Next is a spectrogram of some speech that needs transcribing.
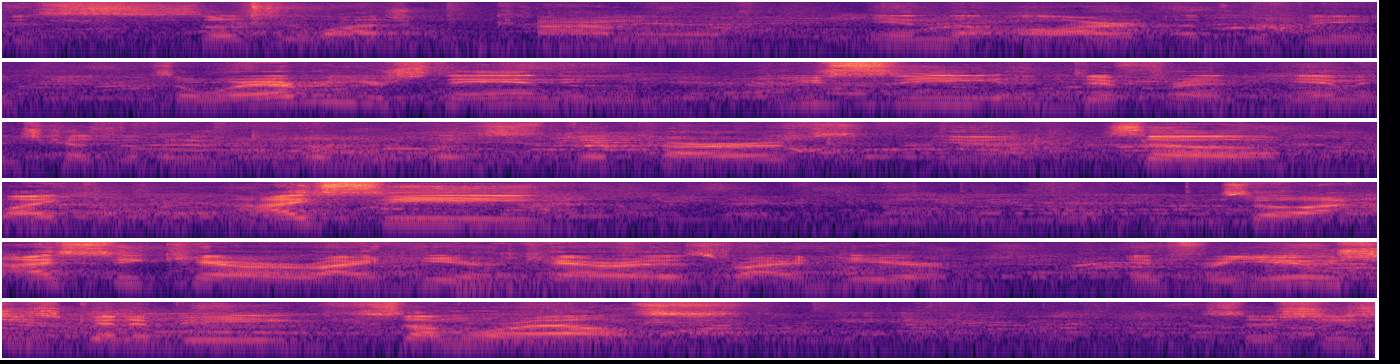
this sociological comment in the art of the Bean. So wherever you're standing, you see a different image because of the, the, the, the curves. Yeah. So like I see so I, I see Kara right here. Kara is right here. And for you, she's going to be somewhere else. So she's,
